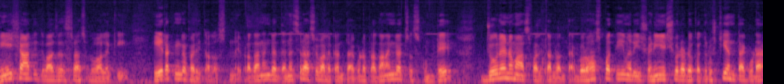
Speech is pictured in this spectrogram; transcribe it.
మేషాది ద్వాదశ రాశుల వాళ్ళకి ఏ రకంగా ఫలితాలు వస్తున్నాయి. ప్రధానంగా ధనుసు రాశి వాళ్ళకంతా కూడా ప్రధానంగా చూసుకుంటే జూలై మాస ఫలితాలు అంతా బృహస్పతి మరియు శనీశ్వరుడు యొక్క దృష్టి అంతా కూడా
